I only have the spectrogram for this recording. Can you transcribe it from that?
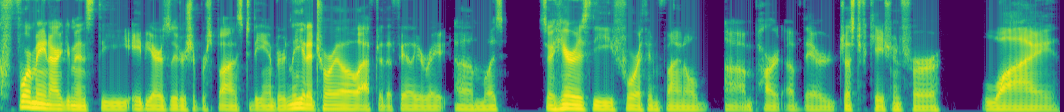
four main arguments. The ABR's leadership response to the Amdur Lee editorial after the failure rate um, was so here is the fourth and final um, part of their justification for why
